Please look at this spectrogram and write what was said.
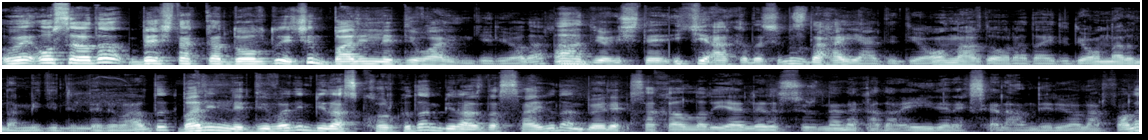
Ve o sırada beş dakika dolduğu için Balin'le Divalin geliyorlar. Ah diyor işte iki arkadaşımız daha geldi diyor. Onlar da oradaydı diyor. Onların da midillileri vardı. Balin'le Divalin biraz korkudan biraz da saygıdan böyle sakalları yerlere sürünene kadar eğilerek selam veriyorlar falan.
